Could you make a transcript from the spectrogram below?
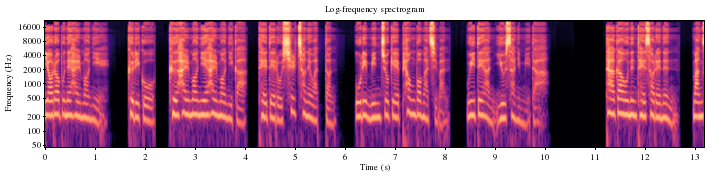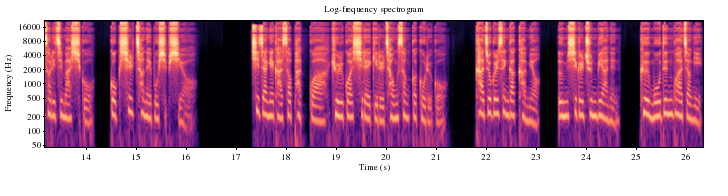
여러분의 할머니, 그리고 그 할머니의 할머니가 대대로 실천해 왔던 우리 민족의 평범하지만 위대한 유산입니다. 다가오는 대설에는 망설이지 마시고 꼭 실천해 보십시오. 시장에 가서 팥과 귤과 시래기를 정성껏 고르고 가족을 생각하며 음식을 준비하는 그 모든 과정이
